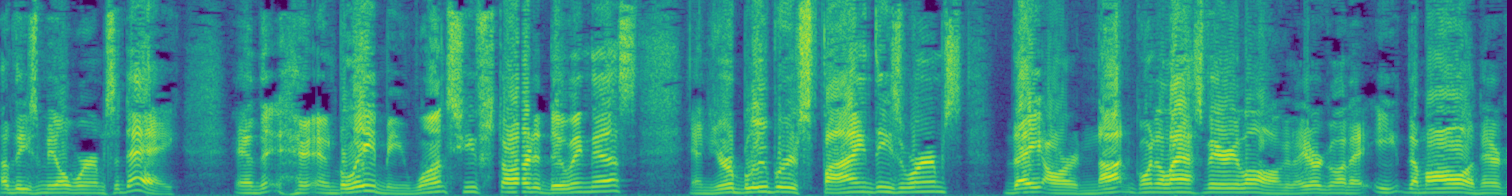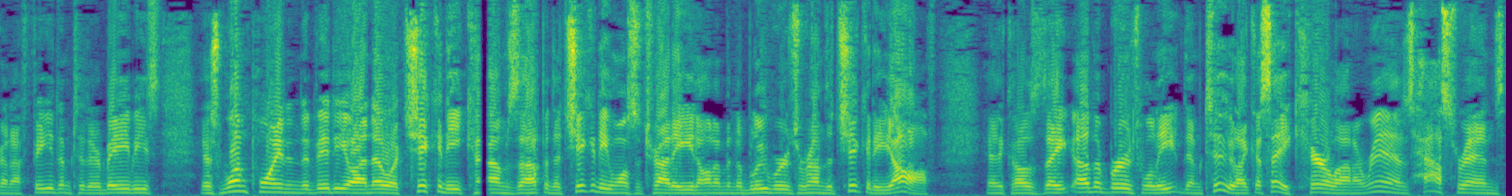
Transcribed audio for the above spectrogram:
of these mealworms a day. And, and believe me, once you've started doing this and your bluebirds find these worms, they are not going to last very long. They are going to eat them all and they're going to feed them to their babies. There's one point in the video I know a chickadee comes up and the chickadee wants to try to eat on them and the bluebirds run the chickadee off. And because they, other birds will eat them too. Like I say, Carolina wrens, house wrens,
